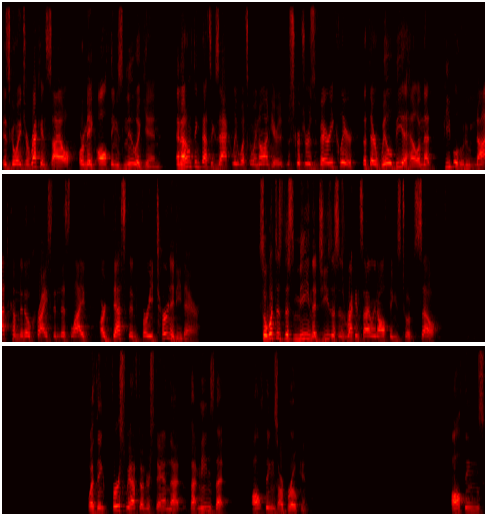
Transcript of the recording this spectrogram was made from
is going to reconcile or make all things new again. And I don't think that's exactly what's going on here. The scripture is very clear that there will be a hell and that people who do not come to know Christ in this life are destined for eternity there. So, what does this mean that Jesus is reconciling all things to himself? Well, I think first we have to understand that that means that all things are broken. All things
